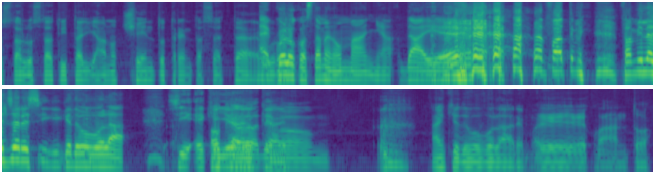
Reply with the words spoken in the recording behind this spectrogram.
costa allo Stato italiano 137 euro. Eh, quello costa a me non magna. Dai, eh. Fatemi, fammi leggere Sighi che devo volare. Sì, è che Ok, io ok. devo Anche io devo volare. Ma, eh, quanto?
